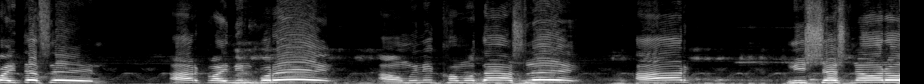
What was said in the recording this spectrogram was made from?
পাইতেছেন। আর কয়দিন পরে আওয়ামী লীগ ক্ষমতায় আসলে আর নিঃশ্বাস নেওয়ারও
